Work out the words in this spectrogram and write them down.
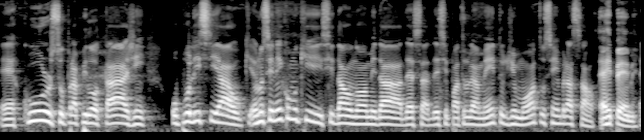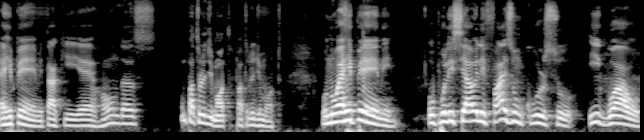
é, curso para pilotagem, o policial, eu não sei nem como que se dá o nome da, dessa, desse patrulhamento de moto sem braçal. RPM. RPM, tá aqui, é Rondas... Um patrulha de moto. Patrulha de moto. No RPM, o policial ele faz um curso igual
